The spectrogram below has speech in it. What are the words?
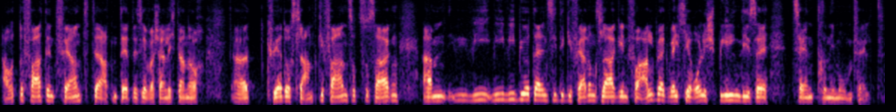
Autofahrt entfernt. Der Attentäter ist ja wahrscheinlich dann auch äh, quer durchs Land gefahren sozusagen. Ähm, wie, wie, wie beurteilen Sie die Gefährdungslage in Vorarlberg? Welche Rolle spielen diese Zentren im Umfeld?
